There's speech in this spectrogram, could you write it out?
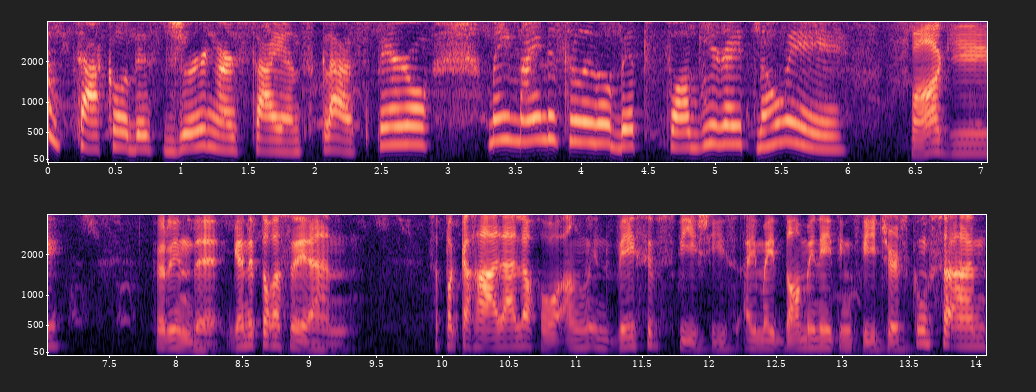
have tackled this during our science class, pero my mind is a little bit foggy right now eh. Foggy. Pero hindi. Ganito kasi yan. Sa pagkakaalala ko, ang invasive species ay may dominating features kung saan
